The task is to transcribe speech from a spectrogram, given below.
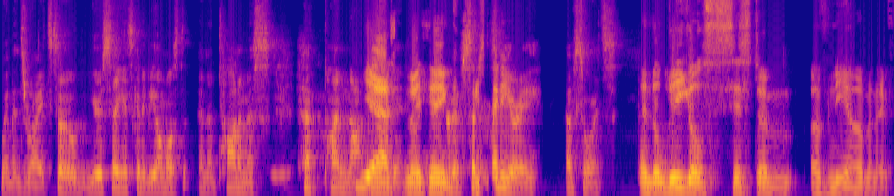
women's rights? So you're saying it's going to be almost an autonomous pun, not yes, and I think sort of subsidiary of sorts. And the legal system of NEOM, and I've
